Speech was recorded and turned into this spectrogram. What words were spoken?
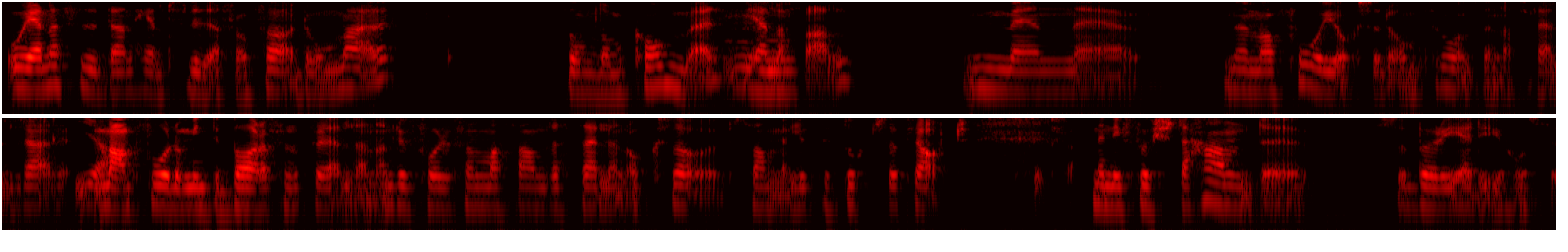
å ena sidan helt fria från fördomar. Som de kommer i Mm. alla fall. Men, eh, men man får ju också dem från sina föräldrar. Ja. Man får dem inte bara från föräldrarna, du får det från massa andra ställen också. Samhället i stort såklart. såklart. Men i första hand eh, så börjar det ju hos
